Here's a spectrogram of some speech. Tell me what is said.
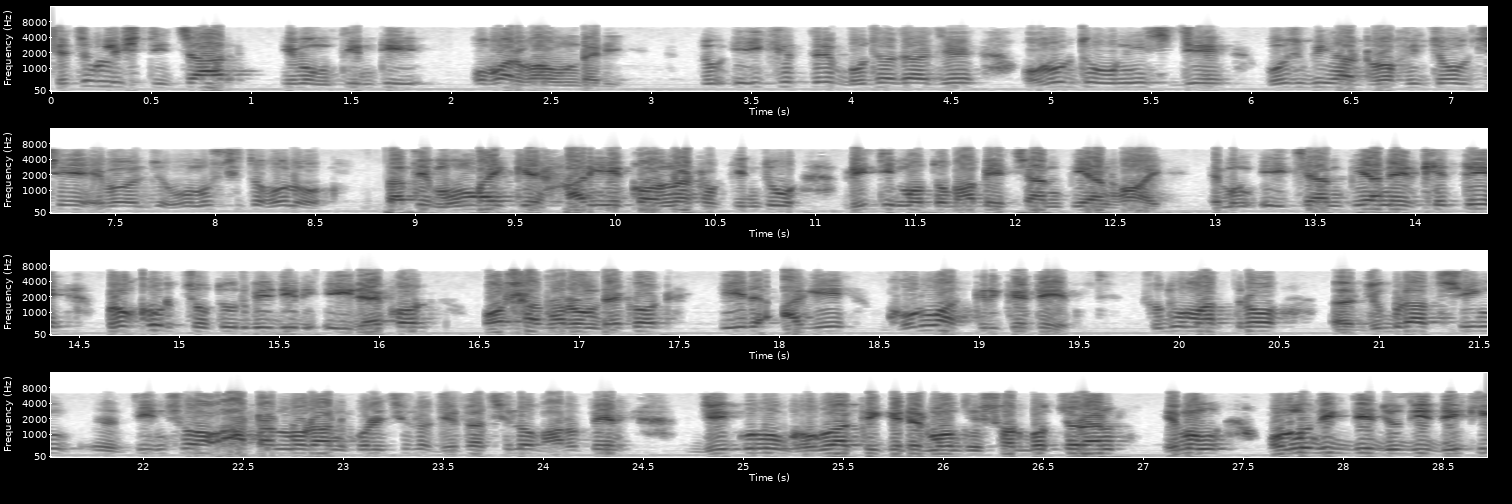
ছেচল্লিশটি চার এবং তিনটি ওভার বাউন্ডারি তো এই ক্ষেত্রে বোঝা যায় যে অনূর্ধ্ব উনিশ যে কোচবিহার ট্রফি চলছে এবং অনুষ্ঠিত হলো, তাতে মুম্বাইকে হারিয়ে কর্ণাটক কিন্তু রীতিমতো ভাবে চ্যাম্পিয়ন হয়। এবং এই চ্যাম্পিয়নের ক্ষেত্রে প্রখর চতুর্বেদীর এই রেকর্ড, অসাধারণ রেকর্ড, এর আগে ঘরোয়া ক্রিকেটে শুধুমাত্র যুবরাজ সিং তিনশো আটান্ন রান করেছিল, যেটা ছিল ভারতের যে কোনো ঘরোয়া ক্রিকেটের মধ্যে সর্বোচ্চ রান। এবং অন্যদিক দিয়ে যদি দেখি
